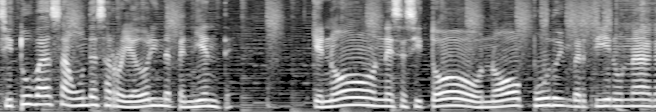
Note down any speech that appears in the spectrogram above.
si tú vas a un desarrollador independiente que no necesitó o no pudo invertir una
